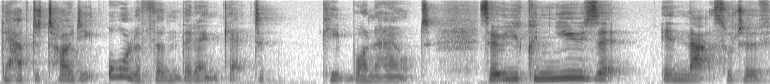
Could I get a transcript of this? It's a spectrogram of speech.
they have to tidy all of them. They don't get to keep one out. So you can use it in that sort of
